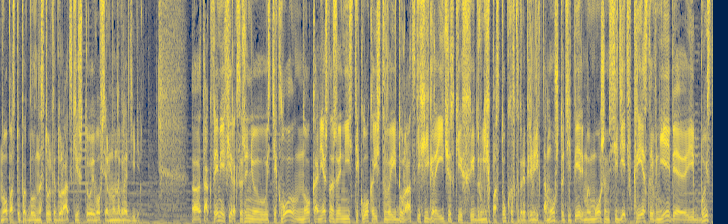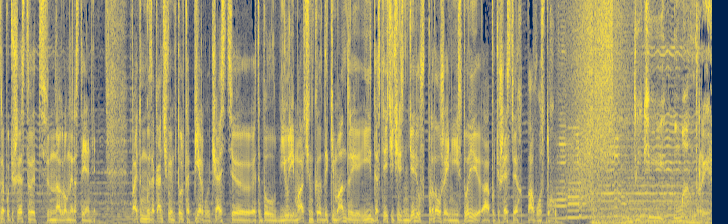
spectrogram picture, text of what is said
но поступок был настолько дурацкий, что его все равно наградили. Э, так, время эфира, к сожалению, истекло, но, конечно же, не истекло количество и дурацких, и героических, и других поступков, которые привели к тому, что теперь мы можем сидеть в кресле в небе и быстро путешествовать на огромное расстояние. Поэтому мы заканчиваем только первую часть. Э, это был Юрий Марченко, Декимандры. И до встречи через неделю в продолжении истории о путешествиях по воздуху. Дикие мандры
